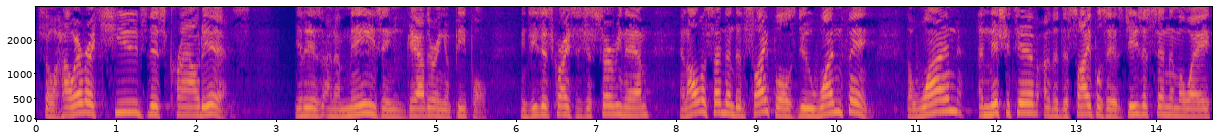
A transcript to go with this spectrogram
So, however huge this crowd is, it is an amazing gathering of people. And Jesus Christ is just serving them. And all of a sudden, the disciples do one thing. The one initiative of the disciples is Jesus send them away.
